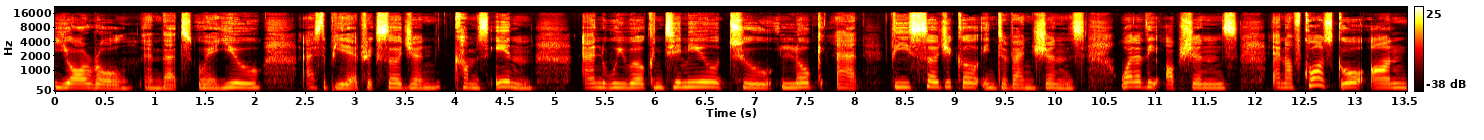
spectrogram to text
your role and that's where you as the pediatric surgeon comes in. And we will continue to look at these surgical interventions. What are the options? And of course go on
